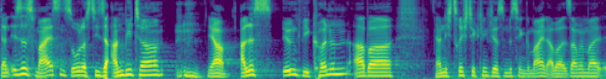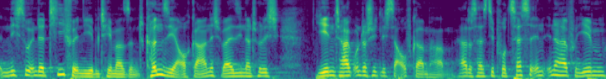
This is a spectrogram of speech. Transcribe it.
dann ist es meistens so, dass diese Anbieter ja alles irgendwie können, aber ja, nichts richtig klingt jetzt ein bisschen gemein, aber sagen wir mal, nicht so in der Tiefe in jedem Thema sind. Können sie ja auch gar nicht, weil sie natürlich jeden Tag unterschiedlichste Aufgaben haben. Ja, das heißt, die Prozesse in, innerhalb von jedem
